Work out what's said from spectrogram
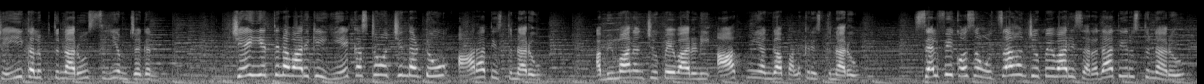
చేయి కలుపుతున్నారు సీఎం జగన్. చేయి ఎత్తిన వారికి ఏ కష్టం వచ్చిందంటూ ఆరా తీస్తున్నారు. అభిమానం చూపేవారిని ఆత్మీయంగా పలకరిస్తున్నారు. సెల్ఫీ కోసం ఉత్సాహం చూపేవారి సరదా తీరుస్తున్నారు.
